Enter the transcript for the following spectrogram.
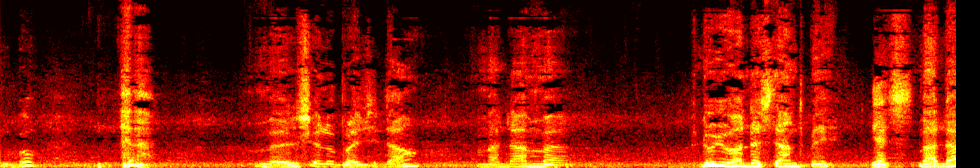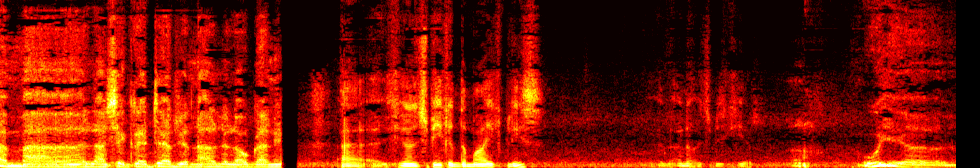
bon. Monsieur le Président, Madame, uh, do you understand me? Yes. Madame uh, la secrétaire générale de l'organisation. Uh, if you can speak in the mic, please. Uh, No, speak here. Oui, uh,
